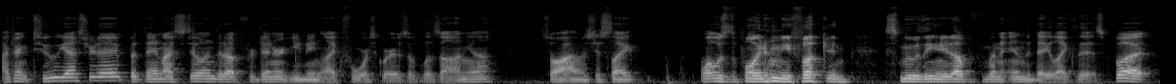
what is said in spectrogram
I drank two yesterday, but then I still ended up for dinner eating like four squares of lasagna. So I was just like, what was the point of me fucking smoothing it up if I'm gonna end the day like this? But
